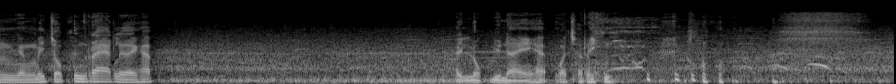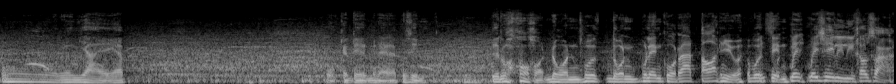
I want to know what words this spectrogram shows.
อยังไม่จบครึ่งแรกเลยครับ ไปหลบอยู่ไหนครับวัชรินทร์ โอ้เรื่องใหญ่ครับโอ้กระเดินไปไหนแล้วผู้สินคือโอ้โหโดนผู้โดนผู้เล่นโคราชต้อนอยู่ครับผู้สินไม่ไม่ใช่ลิลีข้าวสาร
